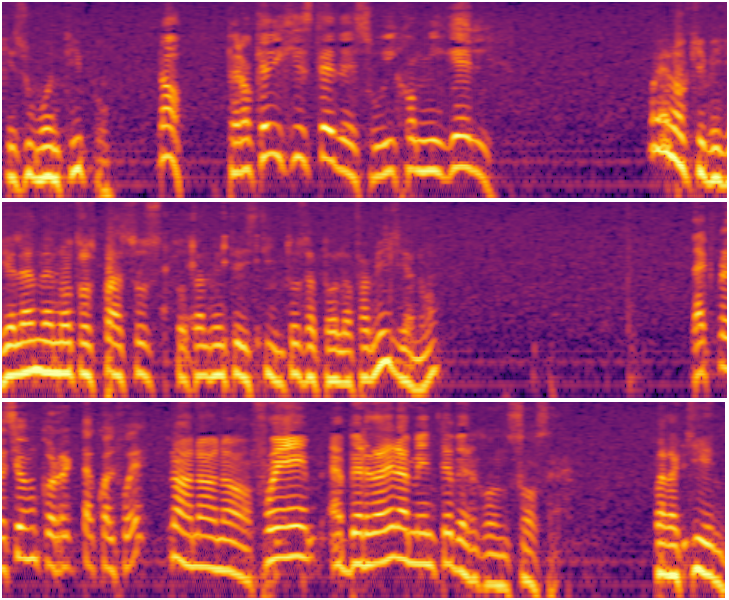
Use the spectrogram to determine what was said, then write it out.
que es un buen tipo. No, pero ¿qué dijiste de su hijo Miguel? Bueno, que Miguel anda en otros pasos totalmente distintos a toda la familia, ¿no? ¿La expresión correcta cuál fue? No, no, no, fue verdaderamente vergonzosa ¿Para quién?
